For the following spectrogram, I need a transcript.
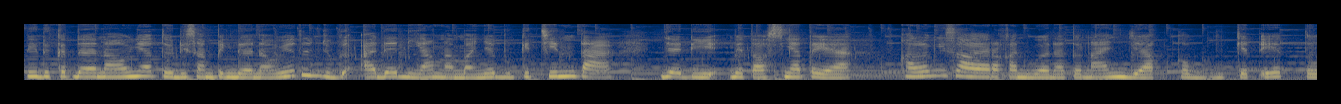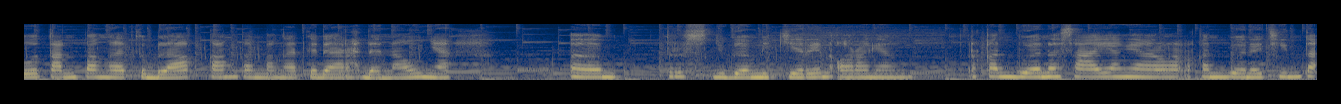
di deket danaunya tuh di samping danaunya tuh juga ada nih yang namanya Bukit Cinta. Jadi mitosnya tuh ya, kalau misalnya rekan buana tuh nanjak ke bukit itu tanpa ngeliat ke belakang, tanpa ngeliat ke daerah danaunya, um, terus juga mikirin orang yang rekan buana sayang, yang rekan buana cinta,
